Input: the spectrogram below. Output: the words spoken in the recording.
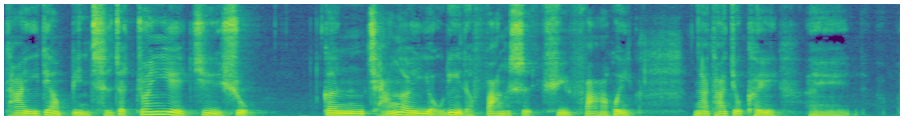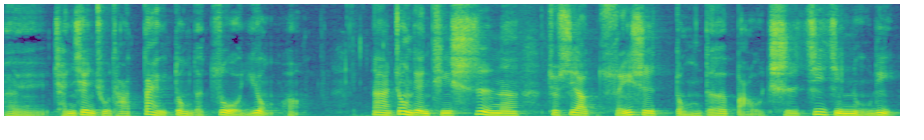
他一定要秉持着专业技术跟强而有力的方式去发挥，那他就可以诶诶呈现出他带动的作用哈。那重点提示呢，就是要随时懂得保持积极努力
